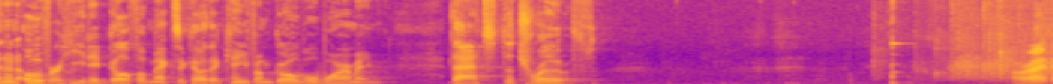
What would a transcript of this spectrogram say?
in an overheated Gulf of Mexico that came from global warming. That's the truth. All right.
